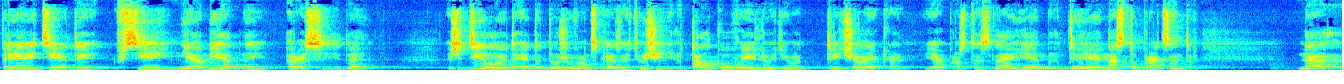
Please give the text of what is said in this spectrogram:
приоритеты всей необъятной России, да? Значит, делают это, должен вам сказать, очень толковые люди. Вот три человека, я просто знаю, я им доверяю на сто процентов. На,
